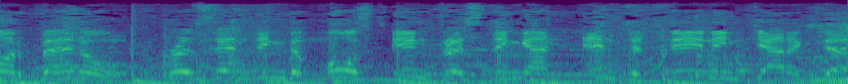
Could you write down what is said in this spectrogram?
Senor Beno, presenting the most interesting and entertaining character.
